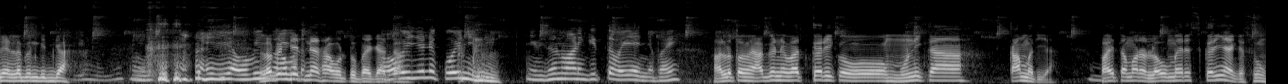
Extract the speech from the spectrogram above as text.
લે લગ્ન ગીત ગા. લગ્ન ગીત નથી આવડતું ભાઈ ગાતા. હવે ને કોઈ નહીં. જૂનવાણી ગીત તો હોય ને ભાઈ. હાલો તો હવે આગળની વાત કરી કે મોનિકા કામરિયા. ભાઈ તમારા લવ મેરેજ કર્યા કે શું?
